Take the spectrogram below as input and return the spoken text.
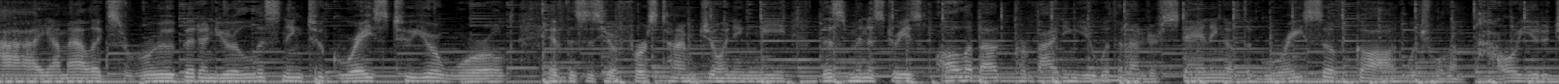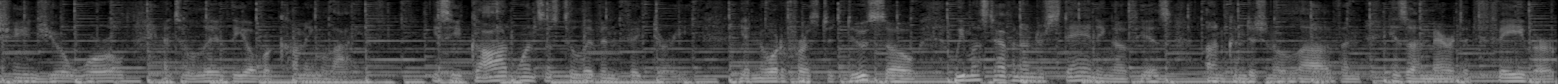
Hi, I'm Alex Rubit, and you're listening to Grace to Your World. If this is your first time joining me, this ministry is all about providing you with an understanding of the grace of God, which will empower you to change your world and to live the overcoming life. You see, God wants us to live in victory. Yet, in order for us to do so, we must have an understanding of His unconditional love and His unmerited favor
